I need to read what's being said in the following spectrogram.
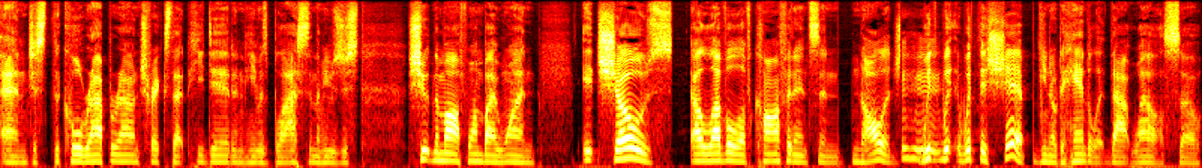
and just the cool wraparound tricks that he did. And he was blasting them. He was just shooting them off one by one. It shows a level of confidence and knowledge with, with with the ship, you know, to handle it that well. So,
